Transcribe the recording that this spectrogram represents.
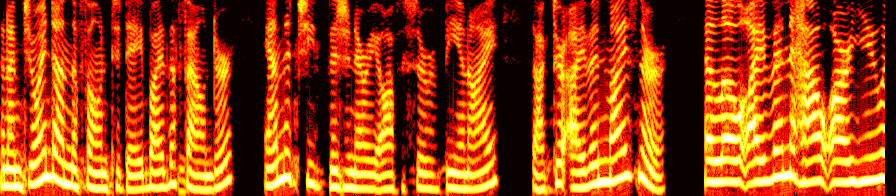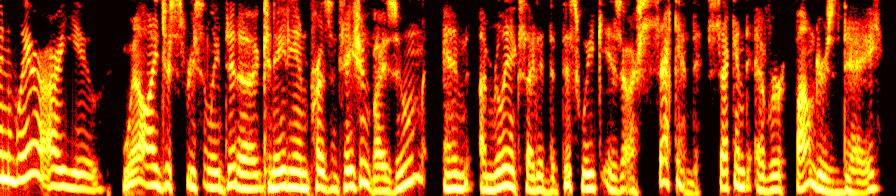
And I'm joined on the phone today by the founder and the chief visionary officer of BNI, Dr. Ivan Misner. Hello, Ivan. How are you and where are you? Well, I just recently did a Canadian presentation by Zoom, and I'm really excited that this week is our second, second ever Founders Day.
